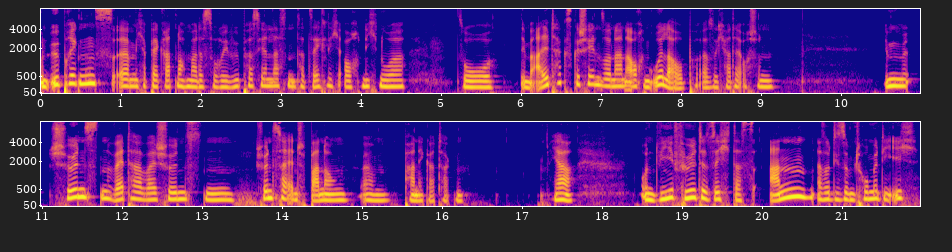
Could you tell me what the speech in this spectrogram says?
Und übrigens, ähm, ich habe ja gerade noch mal das so Revue passieren lassen, tatsächlich auch nicht nur so im Alltagsgeschehen, sondern auch im Urlaub. Also ich hatte auch schon im schönsten Wetter, bei schönsten, schönster Entspannung ähm, Panikattacken. Ja, und wie fühlte sich das an? Also die Symptome, die ich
